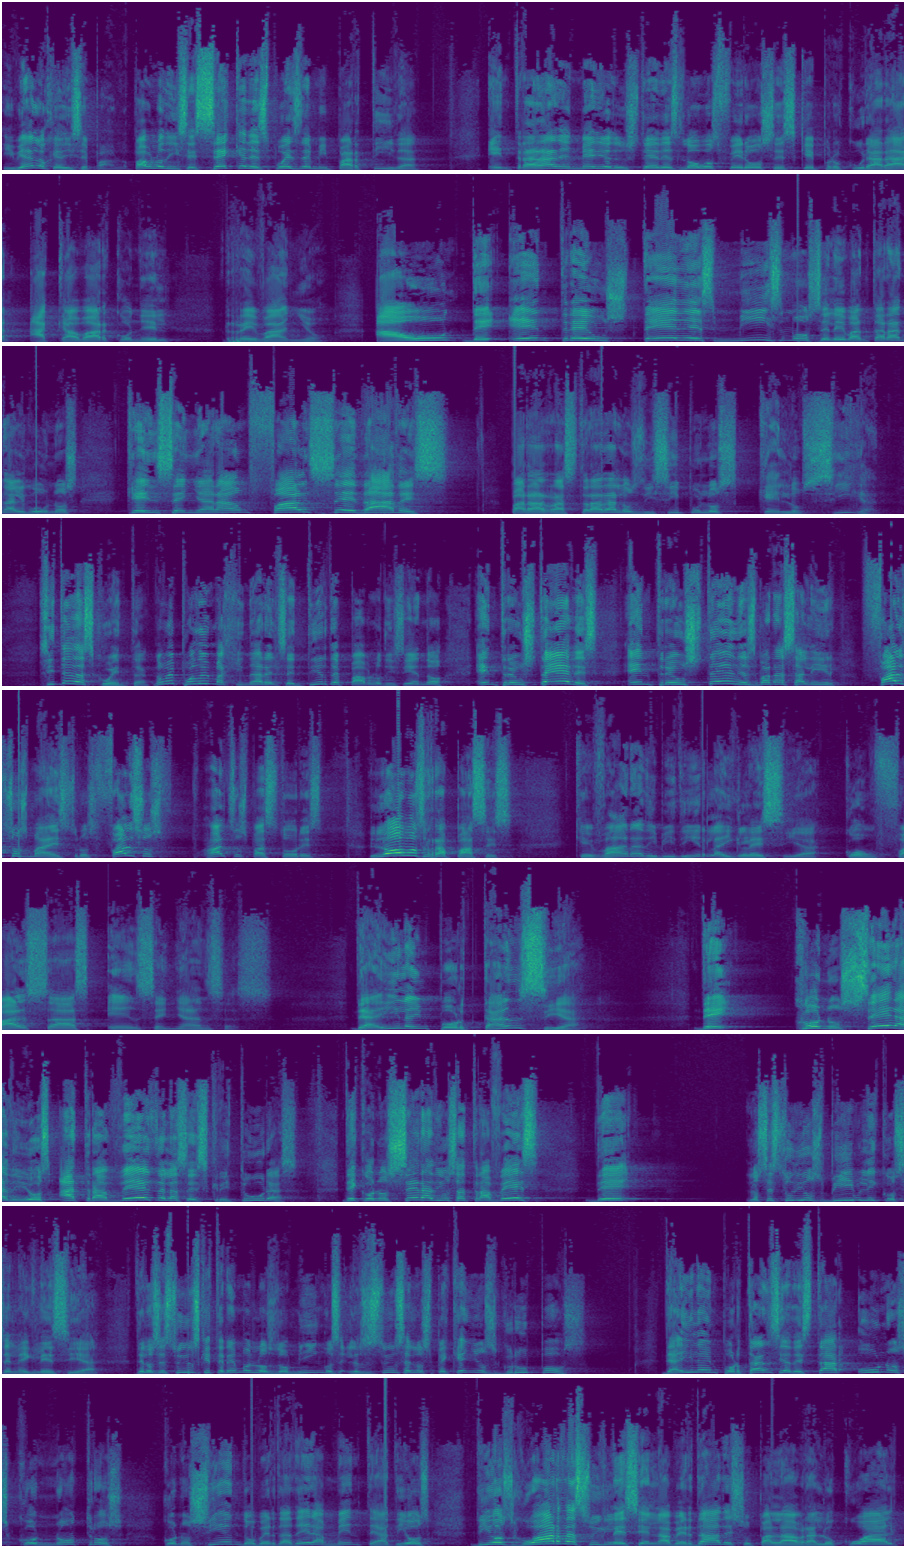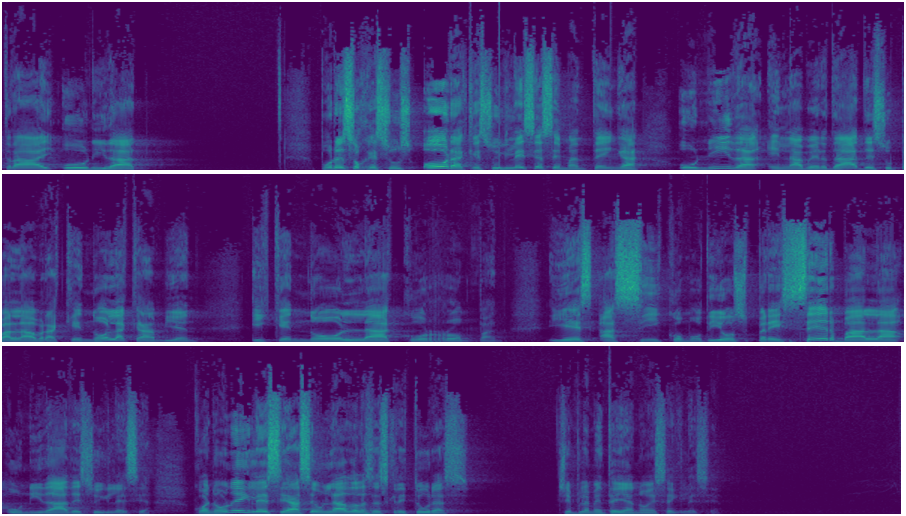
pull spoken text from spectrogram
Y vean lo que dice Pablo. Pablo dice, sé que después de mi partida entrarán en medio de ustedes lobos feroces que procurarán acabar con el rebaño. Aún de entre ustedes mismos se levantarán algunos que enseñarán falsedades para arrastrar a los discípulos que los sigan. Si te das cuenta, no me puedo imaginar el sentir de Pablo diciendo, entre ustedes, entre ustedes van a salir falsos maestros, falsos, falsos pastores, lobos rapaces, que van a dividir la iglesia con falsas enseñanzas. De ahí la importancia de conocer a Dios a través de las escrituras, de conocer a Dios a través de los estudios bíblicos en la iglesia, de los estudios que tenemos los domingos, los estudios en los pequeños grupos. De ahí la importancia de estar unos con otros, conociendo verdaderamente a Dios. Dios guarda su iglesia en la verdad de su palabra, lo cual trae unidad. Por eso Jesús ora que su iglesia se mantenga unida en la verdad de su palabra, que no la cambien y que no la corrompan. Y es así como Dios preserva la unidad de su iglesia. Cuando una iglesia hace a un lado las escrituras, simplemente ya no es iglesia.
